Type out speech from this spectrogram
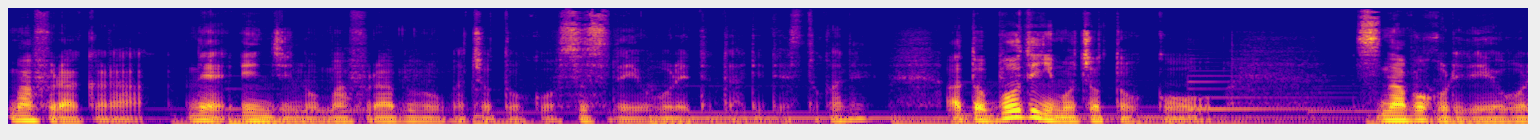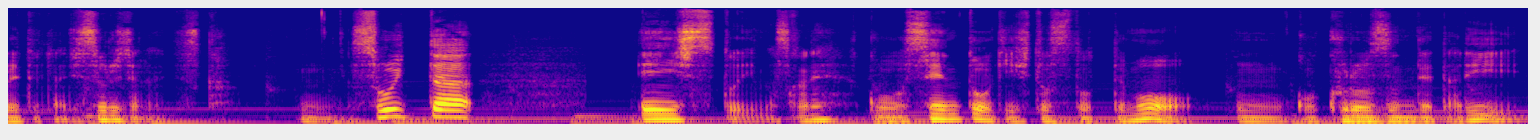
マフラーからね、エンジンのマフラー部分がちょっとこうすすで汚れてたりですとかね。あとボディもちょっとこう砂ぼこりで汚れてたりするじゃないですか。うん。そういった演出といいますかね。こう戦闘機一つとっても、うん、こう黒ずんでたり、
